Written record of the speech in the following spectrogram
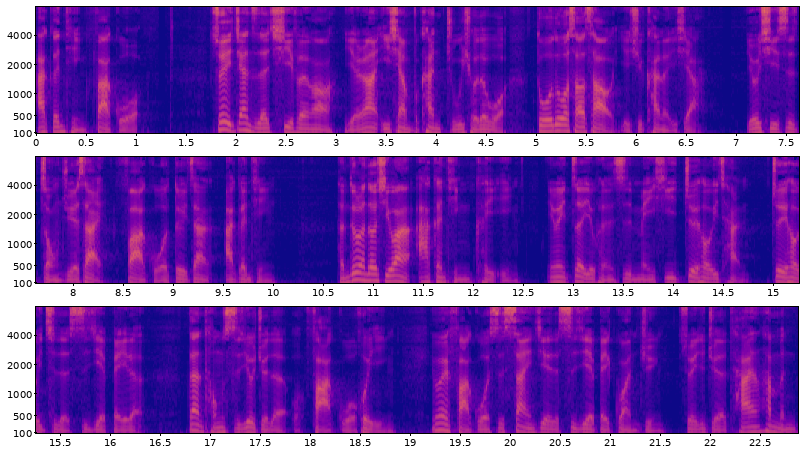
阿根廷、法国。所以这样子的气氛哦，也让一向不看足球的我多多少少也去看了一下。尤其是总决赛，法国对战阿根廷，很多人都希望阿根廷可以赢，因为这有可能是梅西最后一场、最后一次的世界杯了。但同时又觉得，法国会赢。因为法国是上一届的世界杯冠军，所以就觉得他他们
